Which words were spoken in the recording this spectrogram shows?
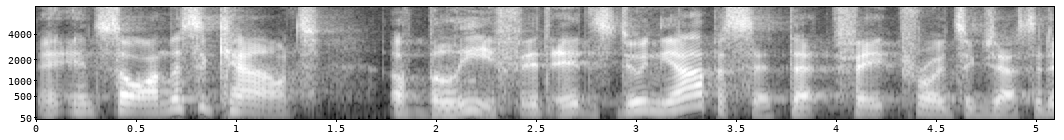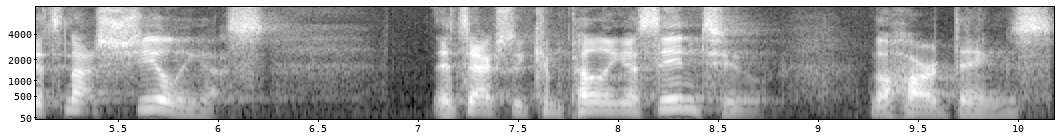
And so, on this account of belief, it, it's doing the opposite that Freud suggested. It's not shielding us, it's actually compelling us into the hard things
